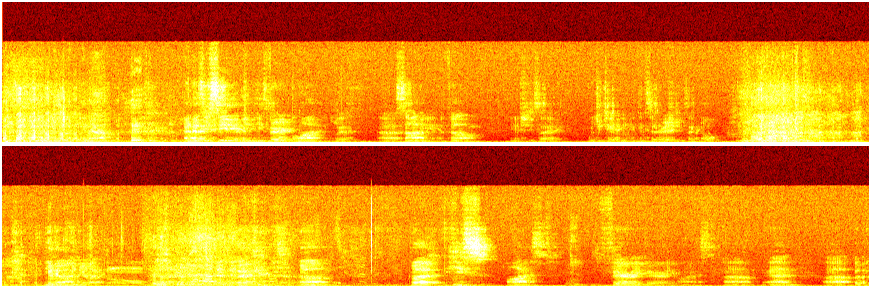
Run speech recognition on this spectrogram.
you know? And as you see, I mean, he's very blunt with uh, Sanni in the film. You know, she's like, would you take me into consideration? He's like, nope. You know, and you're like, oh. like, um, but he's honest. He's very, very honest. Um, and uh, but the,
